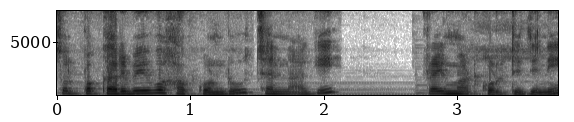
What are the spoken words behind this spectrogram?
ಸ್ವಲ್ಪ ಕರಿಬೇವು ಹಾಕ್ಕೊಂಡು ಚೆನ್ನಾಗಿ ಫ್ರೈ ಮಾಡ್ಕೊಳ್ತಿದ್ದೀನಿ.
